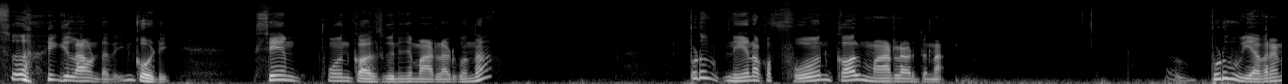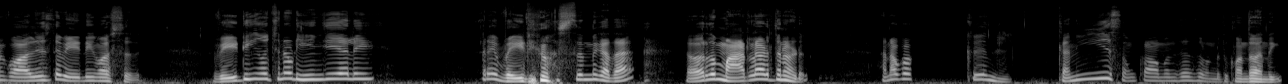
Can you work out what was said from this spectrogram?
సో ఇలా ఉంటుంది. ఇంకోటి సేమ్ ఫోన్ కాల్స్ గురించి మాట్లాడుకుందాం. ఇప్పుడు నేను ఒక ఫోన్ కాల్ మాట్లాడుతున్నా. ఇప్పుడు ఎవరైనా కాల్ చేస్తే వెయిటింగ్ వస్తుంది. వెయిటింగ్ వచ్చినప్పుడు ఏం చేయాలి? అరే వెయిటింగ్ వస్తుంది కదా. ఎవరితో మాట్లాడుతున్నాడు? అని ఒక కనీసం కామన్ సెన్స్ ఉండదు కొంతమందికి.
